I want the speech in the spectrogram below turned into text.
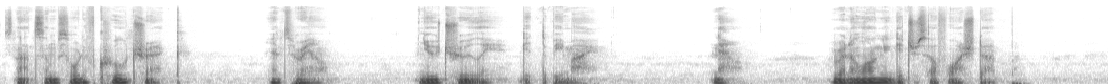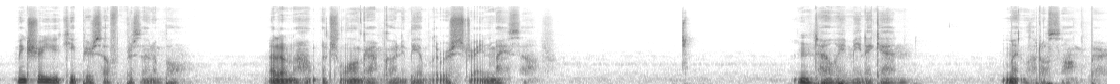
it's not some sort of cruel trick. It's real. You truly get to be mine. Now, run along and get yourself washed up. Make sure you keep yourself presentable. I don't know how much longer I'm going to be able to restrain myself. Until we meet again, my little songbird.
